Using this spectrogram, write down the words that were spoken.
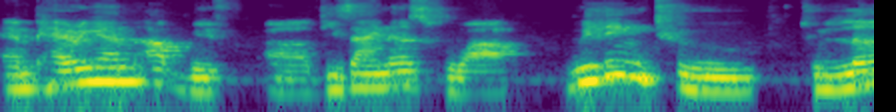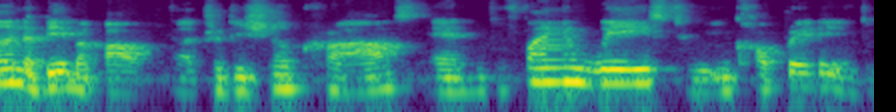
And pairing them up with uh, designers who are willing to, to learn a bit about uh, traditional crafts and to find ways to incorporate it into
